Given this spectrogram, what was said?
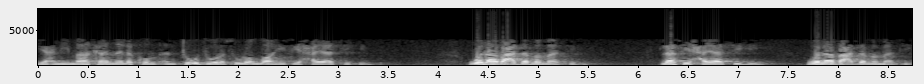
يعني ما كان لكم أن تؤذوا رسول الله في حياته ولا بعد مماته لا في حياته ولا بعد مماته.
